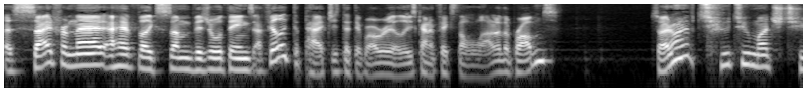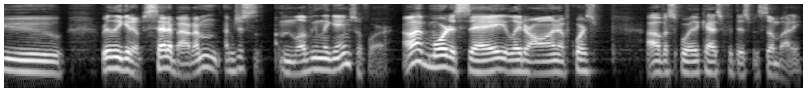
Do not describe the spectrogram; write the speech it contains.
aside from that, I have like some visual things. I feel like the patches that they've already released kind of fixed a lot of the problems. So I don't have too too much to really get upset about. I'm I'm just I'm loving the game so far. I'll have more to say later on. Of course, I'll have a spoiler cast for this with somebody.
